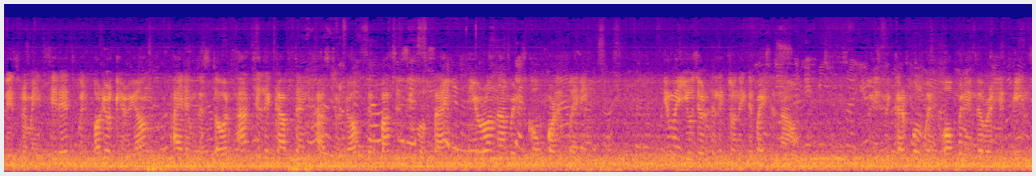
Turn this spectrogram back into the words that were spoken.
Please remain seated with all your carry-on items stored until the captain has turned off the passive signal sign the roll number is called for deplaning. You may use your electronic devices now. Please be careful when opening the overhead bins,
